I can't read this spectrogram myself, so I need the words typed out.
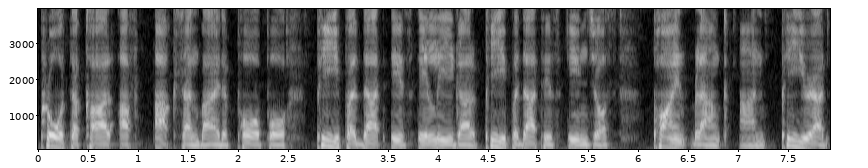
protocol of action by the Popo. People that is illegal. People that is unjust. Point blank and period.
